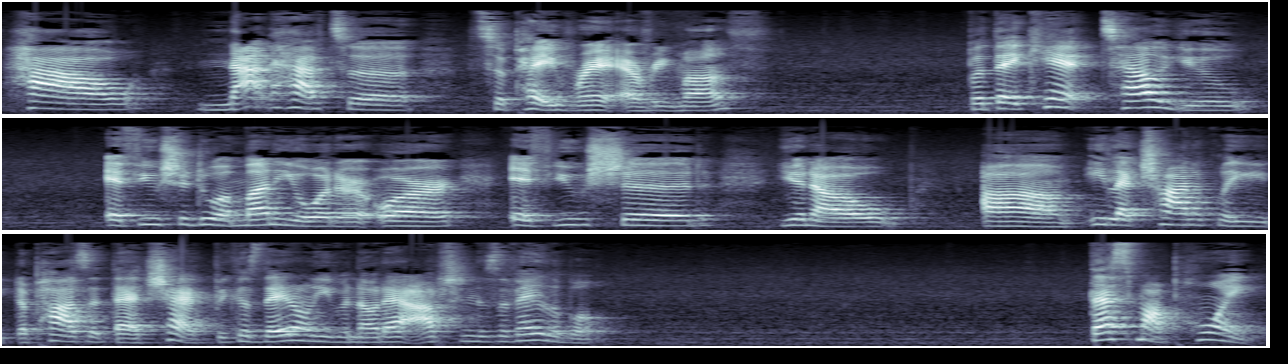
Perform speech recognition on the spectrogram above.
how not have to to pay rent every month. But they can't tell you if you should do a money order or if you should, you know, um, electronically deposit that check because they don't even know that option is available. That's my point.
